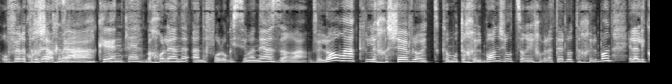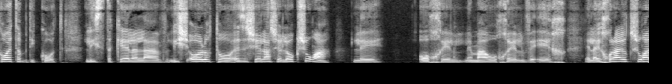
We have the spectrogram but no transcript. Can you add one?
עוברת עכשיו מה... כן, כן, בחולה הנפרולוגי סימני אזהרה, ולא רק לחשב לו את כמות החלבון שהוא צריך ולתת לו את החלבון, אלא לקרוא את הבדיקות, להסתכל עליו, לשאול אותו איזו שאלה שלא קשורה לאוכל, למה הוא אוכל ואיך, אלא יכולה להיות קשורה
